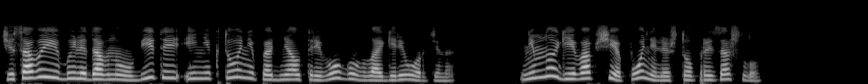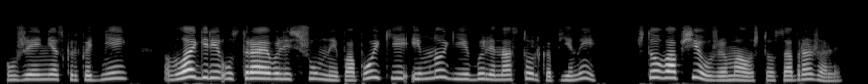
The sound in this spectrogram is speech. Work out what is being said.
Часовые были давно убиты, и никто не поднял тревогу в лагере ордена. Немногие вообще поняли, что произошло. Уже несколько дней в лагере устраивались шумные попойки, и многие были настолько пьяны, что вообще уже мало что соображали.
